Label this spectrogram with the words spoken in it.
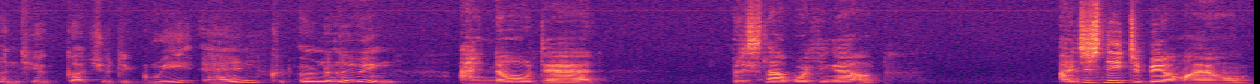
until you got your degree and could earn a living. I know, Dad, but it's not working out. I just need to be on my own.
